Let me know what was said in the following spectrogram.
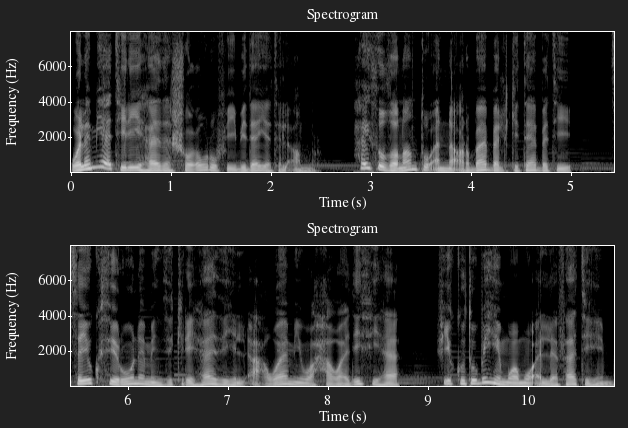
ولم يأتي لي هذا الشعور في بداية الأمر حيث ظننت أن أرباب الكتابة سيكثرون من ذكر هذه الأعوام وحوادثها في كتبهم ومؤلفاتهم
